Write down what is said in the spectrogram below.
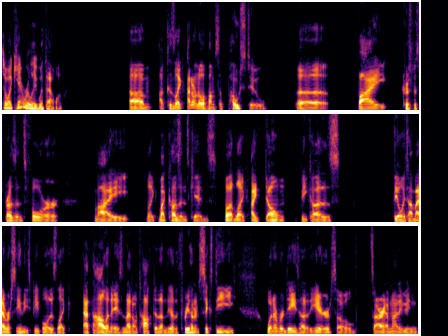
So I can't relate with that one. um because like i don't know if i'm supposed to uh buy christmas presents for my like my cousin's kids but like i don't because the only time i ever see these people is like at the holidays and i don't talk to them the other 360 whatever days out of the year so sorry i'm not even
